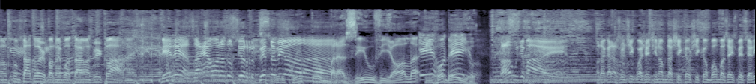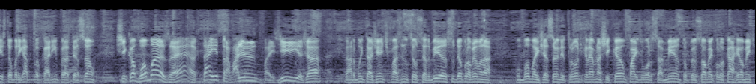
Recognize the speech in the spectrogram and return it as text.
Uns computadores pra nós botar umas virtual, né? Beleza, é a hora do Circuito Viola. Brasil Viola e Rodeio. Bom demais. Olha, galera, juntinho com a gente em nome da Chicão. Chicão Bombas é especialista. Obrigado pelo carinho, pela atenção. Chicão Bombas, é, tá aí trabalhando, faz dias já. Claro, muita gente fazendo seu serviço. Deu problema na, com bomba injeção eletrônica, leva na Chicão, faz o orçamento. O pessoal vai colocar realmente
